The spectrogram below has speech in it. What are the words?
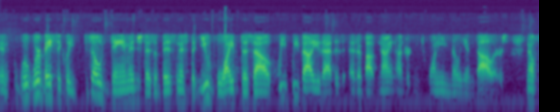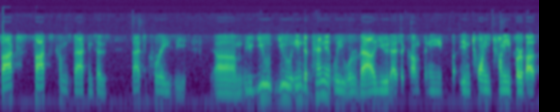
and we're basically so damaged as a business that you've wiped us out. We we value that at, at about nine hundred and twenty million dollars. Now Fox Fox comes back and says that's crazy. Um, you you independently were valued as a company in 2020 for about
